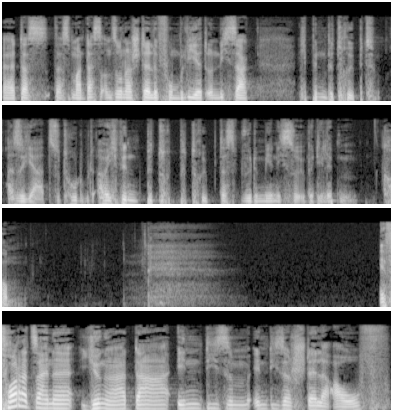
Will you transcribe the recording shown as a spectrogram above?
äh, dass, dass man das an so einer Stelle formuliert und nicht sagt, ich bin betrübt. Also ja, zu Tode, aber ich bin betrübt. Das würde mir nicht so über die Lippen kommen. Er fordert seine Jünger da in diesem, in dieser Stelle auf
